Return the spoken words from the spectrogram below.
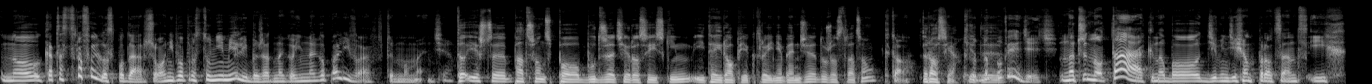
no, katastrofę gospodarczą. Oni po prostu nie mieliby żadnego innego paliwa w tym momencie. To jeszcze patrząc po budżecie rosyjskim i tej ropie, której nie będzie, dużo stracą? Kto? Rosja. Trudno Kiedy... powiedzieć. Znaczy no tak, no bo 90% ich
